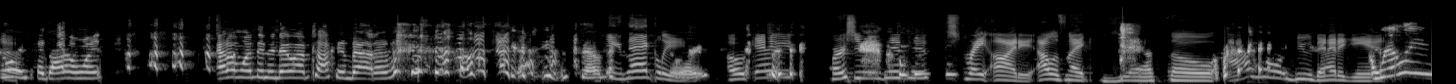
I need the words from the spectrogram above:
story because I don't want I don't want them to know I'm talking about them. Exactly. Okay. First year in business, straight audit. I was like, yeah, so I won't do that again. Really?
